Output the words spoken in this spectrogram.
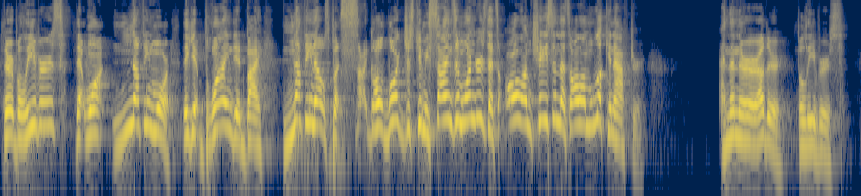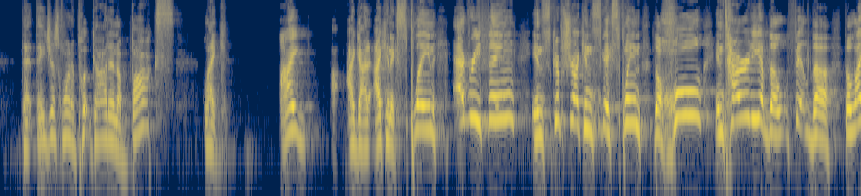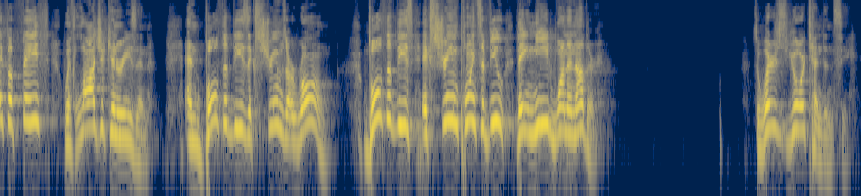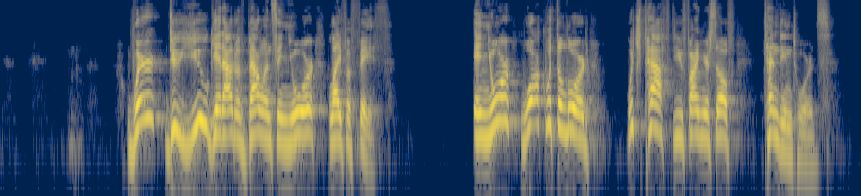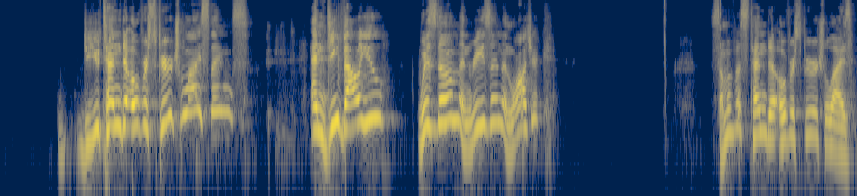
There are believers that want nothing more. They get blinded by nothing else but, oh, Lord, just give me signs and wonders. That's all I'm chasing. That's all I'm looking after. And then there are other believers that they just want to put God in a box. Like, I, I got, I can explain everything in Scripture. I can explain the whole entirety of the, the, the life of faith with logic and reason. And both of these extremes are wrong. Both of these extreme points of view, they need one another. So, where's your tendency? Where do you get out of balance in your life of faith? In your walk with the Lord, which path do you find yourself tending towards? Do you tend to over spiritualize things and devalue wisdom and reason and logic? Some of us tend to over spiritualize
